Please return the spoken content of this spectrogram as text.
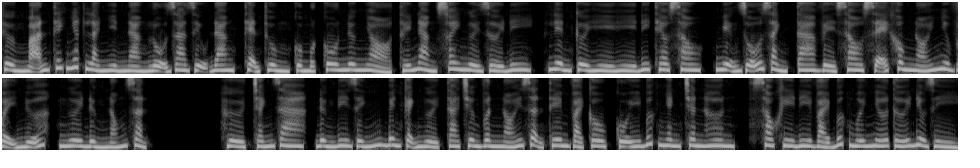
Thường mãn thích nhất là nhìn nàng lộ ra dịu đang, thẹn thùng của một cô nương nhỏ thấy nàng xoay người rời đi, liền cười hì hì đi theo sau, miệng dỗ dành ta về sau sẽ không nói như vậy nữa, ngươi đừng nóng giận. Hừ tránh ra, đừng đi dính bên cạnh người ta Trương Vân nói giận thêm vài câu, cố ý bước nhanh chân hơn, sau khi đi vài bước mới nhớ tới điều gì,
